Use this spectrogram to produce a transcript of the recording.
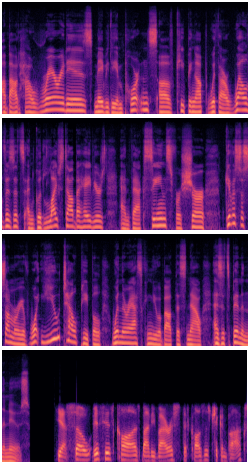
about how rare it is, maybe the importance of keeping up with our well visits and good lifestyle behaviors and vaccines for sure. Give us a summary of what you tell people when they're asking you about this now, as it's been in the news. Yes, so this is caused by the virus that causes chickenpox.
